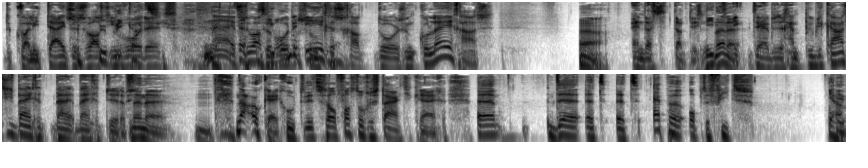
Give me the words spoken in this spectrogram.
de kwaliteiten zoals die worden. Nee, zoals die worden ingeschat door zijn collega's. Ja. En dat, dat is niet. Nee, nee. Daar hebben ze geen publicaties bij, bij, bij geturfd. Nee, nee. Hm. Nou, oké, okay, goed. Dit zal vast nog een staartje krijgen. Uh, de, het, het appen op de fiets. Ja.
